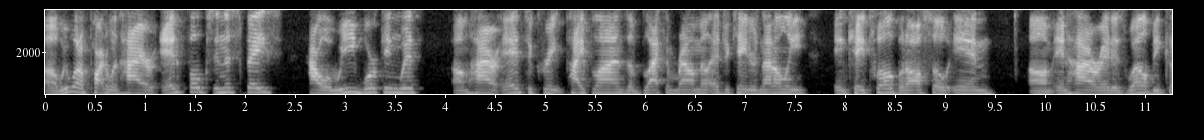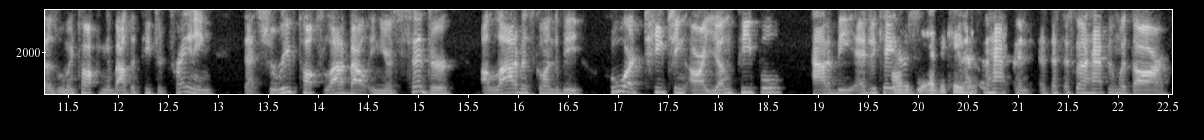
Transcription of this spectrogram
uh, we want to partner with higher ed folks in this space. How are we working with um, higher ed to create pipelines of black and brown male educators, not only in K 12, but also in um, in higher ed as well? Because when we're talking about the teacher training that Sharif talks a lot about in your center, a lot of it's going to be who are teaching our young people how to be educators. To be educators. That's going to happen. That's, that's going to happen with our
